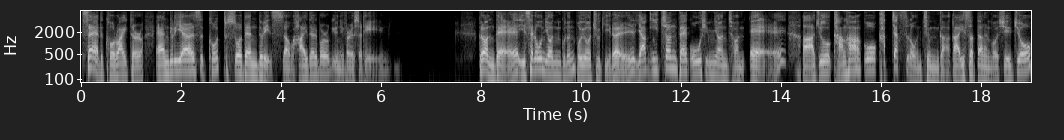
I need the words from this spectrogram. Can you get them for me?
said co-writer Andreas Kotsoudendris of Heidelberg University. 그런데 이 새로운 연구는 보여주기를 약 2150년 전에 아주 강하고 갑작스러운 증가가 있었다는 것이죠.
